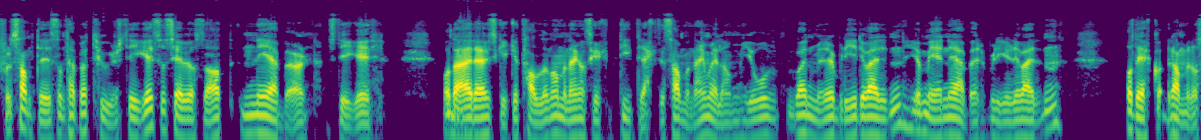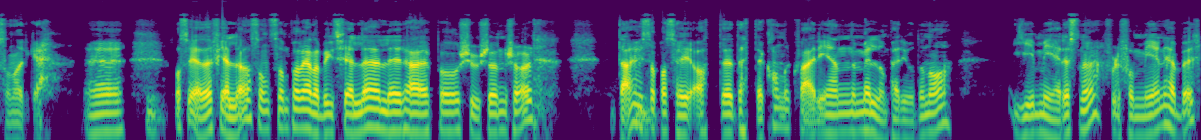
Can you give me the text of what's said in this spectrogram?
For samtidig som temperaturen stiger, så ser vi også at nedbøren stiger. Og der, Jeg husker ikke tallet nå, men det er en ganske direkte sammenheng mellom jo varmere det blir i verden, jo mer nedbør blir det i verden. Og det rammer også Norge. Eh, mm. og så er det fjellet, sånn som på Venabygdsfjellet eller her på Sjusjøen sjøl der er vi såpass høy at eh, dette kan nok være i en mellomperiode nå gi mer snø, for du får mer nedbør,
